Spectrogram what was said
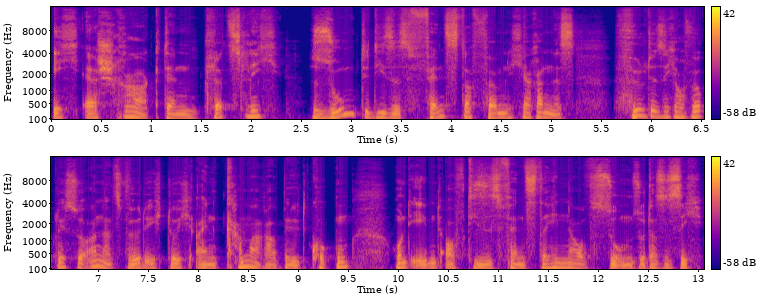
Ich erschrak, denn plötzlich zoomte dieses Fenster förmlich heran. Es fühlte sich auch wirklich so an, als würde ich durch ein Kamerabild gucken und eben auf dieses Fenster hinaufzoomen, so dass es sich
